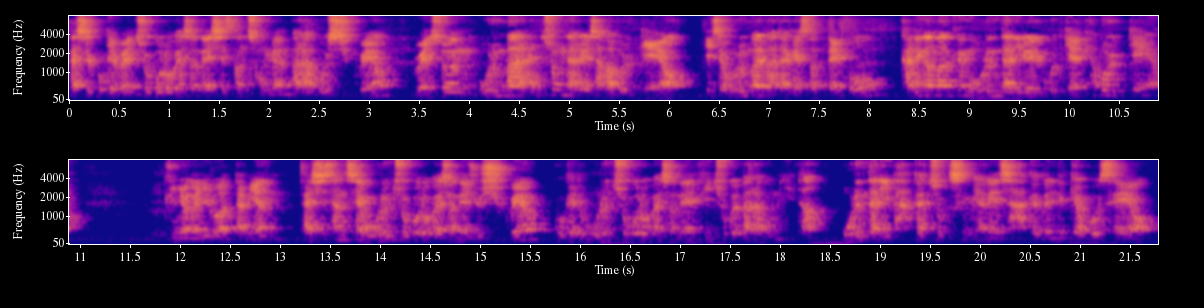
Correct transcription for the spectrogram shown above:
다시 고개 왼쪽으로 회전해 시선 정면 바라보시고요. 왼손 오른발 안쪽 날을 잡아볼게요. 이제 오른발 바닥에서 떼고 가능한 만큼 오른 다리를 곧게 펴볼게요. 균형을 이루었다면 다시 상체 오른쪽으로 회전해 주시고요. 고개도 오른쪽으로 회전해 뒤쪽을 바라봅니다. 오른다리 바깥쪽 측면의 자극을 느껴보세요.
